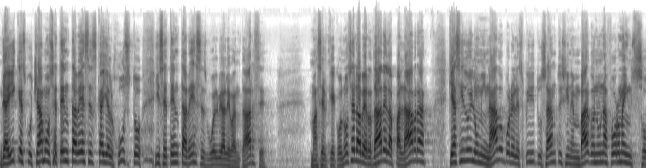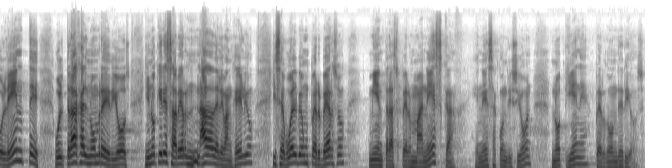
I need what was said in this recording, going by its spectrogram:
De ahí que escuchamos 70 veces cae el justo y 70 veces vuelve a levantarse. Mas el que conoce la verdad de la palabra, que ha sido iluminado por el Espíritu Santo y sin embargo en una forma insolente ultraja el nombre de Dios y no quiere saber nada del Evangelio y se vuelve un perverso, mientras permanezca en esa condición, no tiene perdón de Dios.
